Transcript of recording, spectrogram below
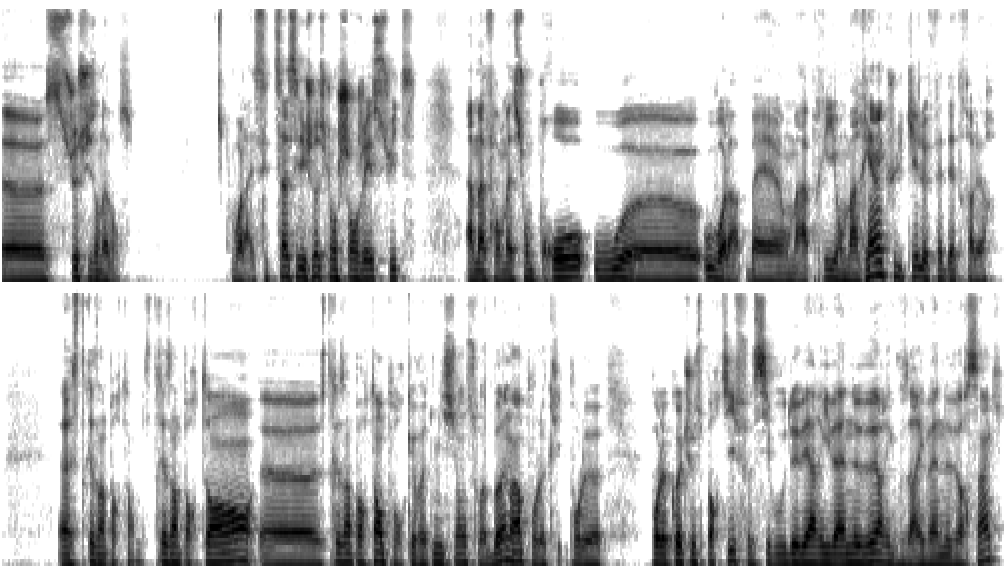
euh, je suis en avance. Voilà, ça, c'est les choses qui ont changé suite à ma formation pro où, où voilà, ben, on m'a appris, on m'a réinculqué le fait d'être à l'heure. c'est très important. C'est très important. c'est très important pour que votre mission soit bonne, hein, pour, le, pour, le, pour le coach sportif, si vous devez arriver à 9h et que vous arrivez à 9h05,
